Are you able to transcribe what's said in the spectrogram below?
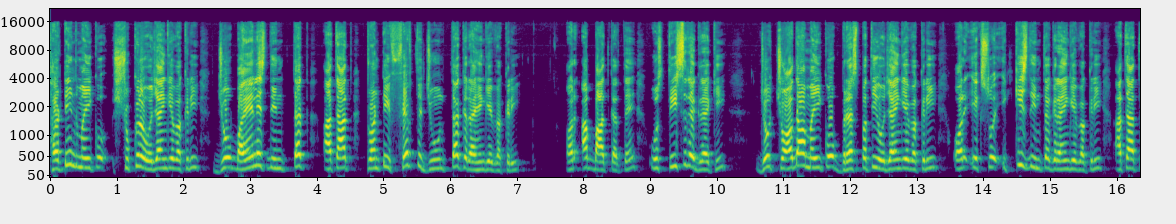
थर्टीन मई को शुक्र हो जाएँगे वक्री जो बयालीस दिन तक, अर्थात ट्वेंटी फिफ्थ जून तक रहेंगे वक्री और अब बात करते हैं उस तीसरे ग्रह की, जो 14 मई को बृहस्पति हो जाएँगे वक्री और 121 दिन तक रहेंगे वक्री अर्थात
